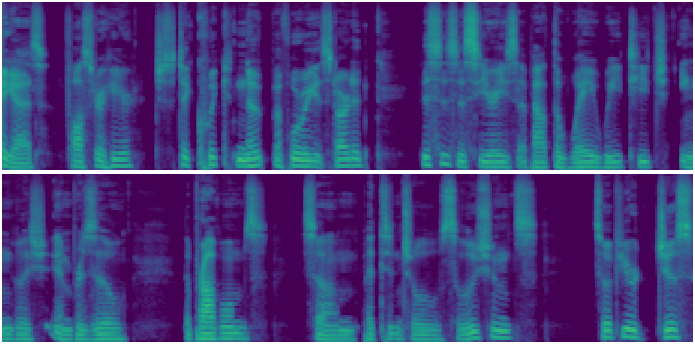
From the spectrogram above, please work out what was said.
Hey guys, Foster here. Just a quick note before we get started. This is a series about the way we teach English in Brazil, the problems, some potential solutions. So, if you're just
